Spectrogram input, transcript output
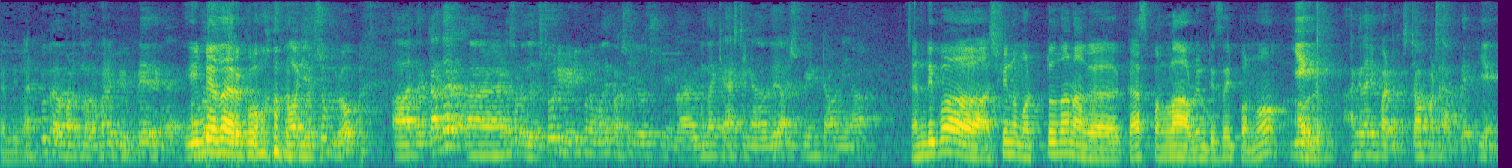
கண்டிப்பா. இப்படியே தான் இருக்கும். அந்த கதை என்ன சொல்றது ஸ்டோரி ரெடி பண்ணும்போது ஃபர்ஸ்ட் யோசிச்சீங்களா இவங்க தான் கேஸ்டிங் அதாவது அஸ்வின் டானியா? கண்டிப்பா அஸ்வினை மட்டும் தான் நாங்க காஸ்ட் பண்ணலாம் அப்படின்னு டிசைட் பண்ணோம். அங்கதான் நிப்பாட்டேன் ஸ்டாப் பண்றேன் அப்படியே. ஏன்?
